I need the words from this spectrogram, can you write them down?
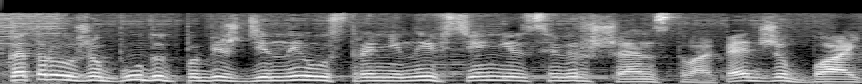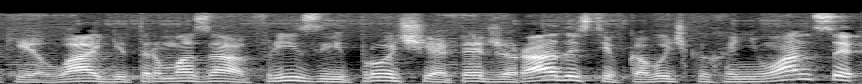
в которой уже будут побеждены, устранены все несовершенства. Опять же баги, лаги, тормоза, фризы и прочие, опять же, радости, в кавычках и нюансы,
